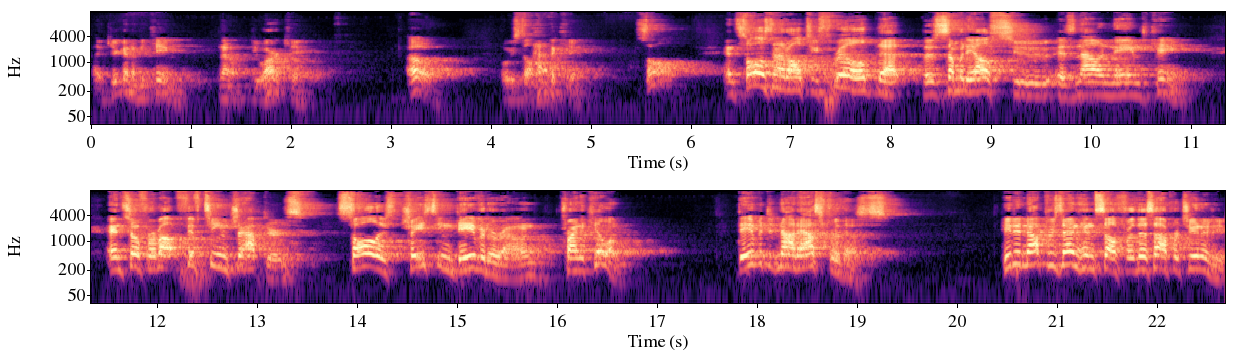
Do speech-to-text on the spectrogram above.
like, you're going to be king. No, you are king. Oh, but we still have a king, Saul. And Saul's not all too thrilled that there's somebody else who is now named king. And so for about 15 chapters, Saul is chasing David around, trying to kill him. David did not ask for this. He did not present himself for this opportunity.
